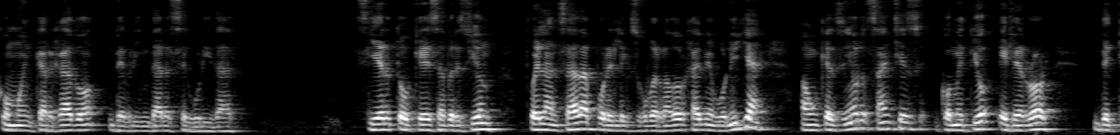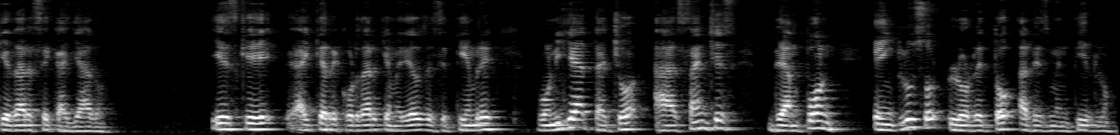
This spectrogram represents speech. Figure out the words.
como encargado de brindar seguridad. Cierto que esa versión fue lanzada por el exgobernador Jaime Bonilla, aunque el señor Sánchez cometió el error de quedarse callado. Y es que hay que recordar que a mediados de septiembre Bonilla tachó a Sánchez de ampón e incluso lo retó a desmentirlo.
